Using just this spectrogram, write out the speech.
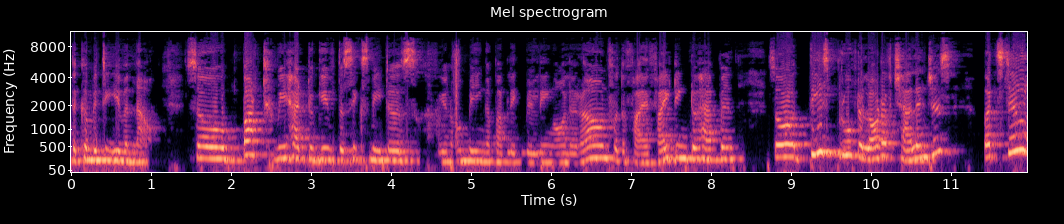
the committee even now. So, but we had to give the six meters, you know, being a public building all around for the firefighting to happen. So these proved a lot of challenges, but still,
